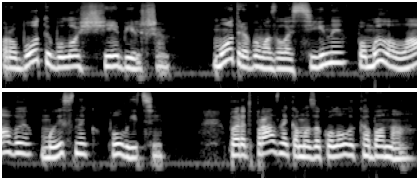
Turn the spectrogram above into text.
Роботи було ще більше. Мотря вимазала сіни, помила лави, мисник, полиці. Перед празниками закололи кабана.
